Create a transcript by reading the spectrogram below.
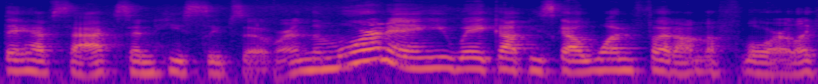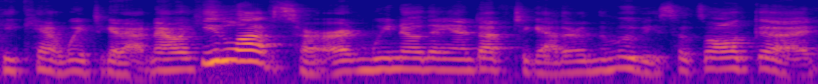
they have sex, and he sleeps over. In the morning, you wake up, he's got one foot on the floor, like he can't wait to get out. Now he loves her, and we know they end up together in the movie, so it's all good.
